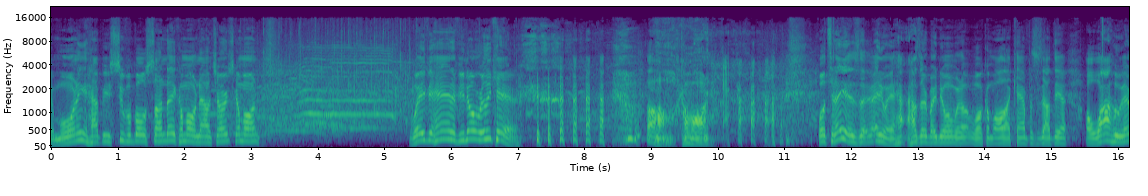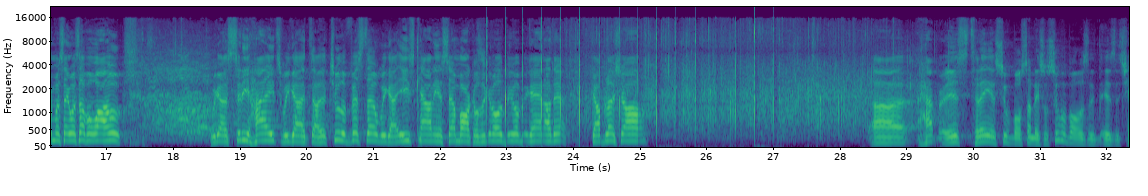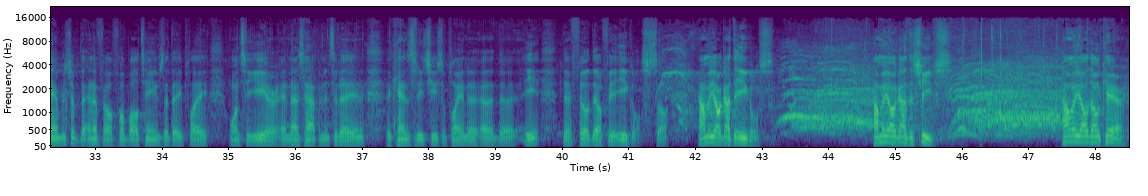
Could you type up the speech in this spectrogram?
Good morning. Happy Super Bowl Sunday. Come on now, church. Come on. Wave your hand if you don't really care. oh, come on. well, today is, uh, anyway, how's everybody doing? We welcome all our campuses out there. Oahu. Everyone say, What's up, Oahu? We got City Heights, we got uh, Chula Vista, we got East County and San Marcos. Let's give all the people a big hand out there. God bless y'all. Uh, is, today is Super Bowl Sunday. So Super Bowl is the, is the championship, the NFL football teams that they play once a year, and that's happening today. And the Kansas City Chiefs are playing the, uh, the, the Philadelphia Eagles. So how many y'all got the Eagles? How many y'all got the Chiefs? How many y'all don't care?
